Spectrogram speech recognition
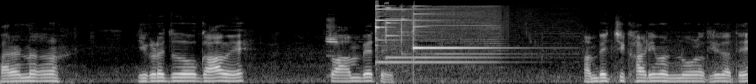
कारण इकडे जो गाव आहे तो आंबेत आहे. आंब्याची खाडी म्हणून ओळखली जाते.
